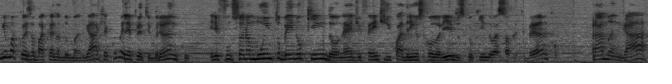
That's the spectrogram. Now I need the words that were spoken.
e uma coisa bacana do mangá, que é como ele é preto e branco, ele funciona muito bem no Kindle, né? Diferente de quadrinhos coloridos, que o Kindle é só preto e branco, para mangá,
